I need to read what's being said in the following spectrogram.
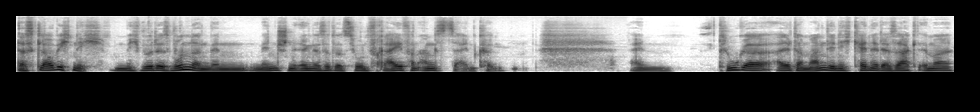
das glaube ich nicht. Mich würde es wundern, wenn Menschen in irgendeiner Situation frei von Angst sein könnten. Ein kluger alter Mann, den ich kenne, der sagt immer,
